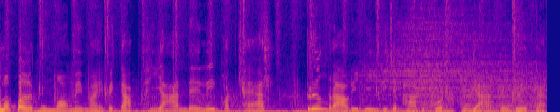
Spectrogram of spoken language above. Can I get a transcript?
มาเปิดมุมมองใหม่ๆ ไปกับทยาน Daily Podcast เรื่องราวดีๆ ที่จะพาทุกคนทยานไปด้วยกัน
